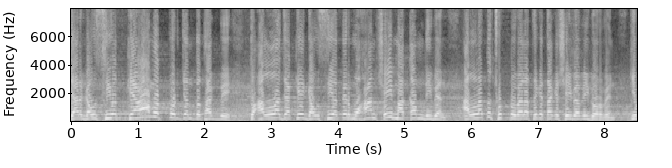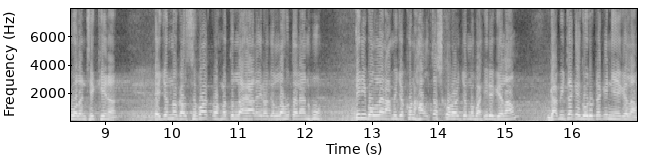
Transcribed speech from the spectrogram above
যার গাউসিয়ত কেয়ামত পর্যন্ত থাকবে। তো আল্লাহ যাকে গাউসিয়তের মহান সেই মাকাম দিবেন, আল্লাহ তো ছোট্টবেলা থেকে তাকে সেইভাবেই করবেন কি বলেন, ঠিক কিনা? এই জন্য গাউসেফাক রহমতুল্লাহ আলাই তালানহু তিনি বললেন, আমি যখন হাল চাষ করার জন্য বাহিরে গেলাম গাবিটাকে গরুটাকে নিয়ে গেলাম,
